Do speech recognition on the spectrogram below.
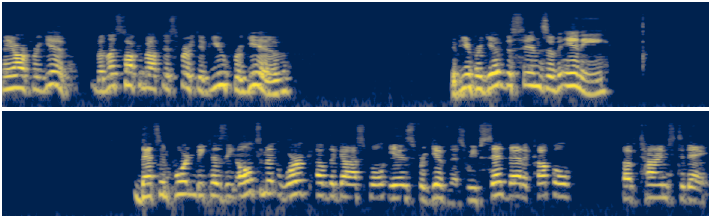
they are forgiven. But let's talk about this first. If you forgive, if you forgive the sins of any, that's important because the ultimate work of the gospel is forgiveness. We've said that a couple of times today.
